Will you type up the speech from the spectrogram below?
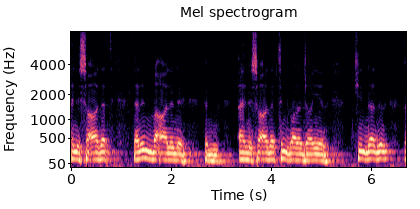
Ehli saadetlerin mealini, yani ehli saadetin varacağı yer. Ki nedir? Ee,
